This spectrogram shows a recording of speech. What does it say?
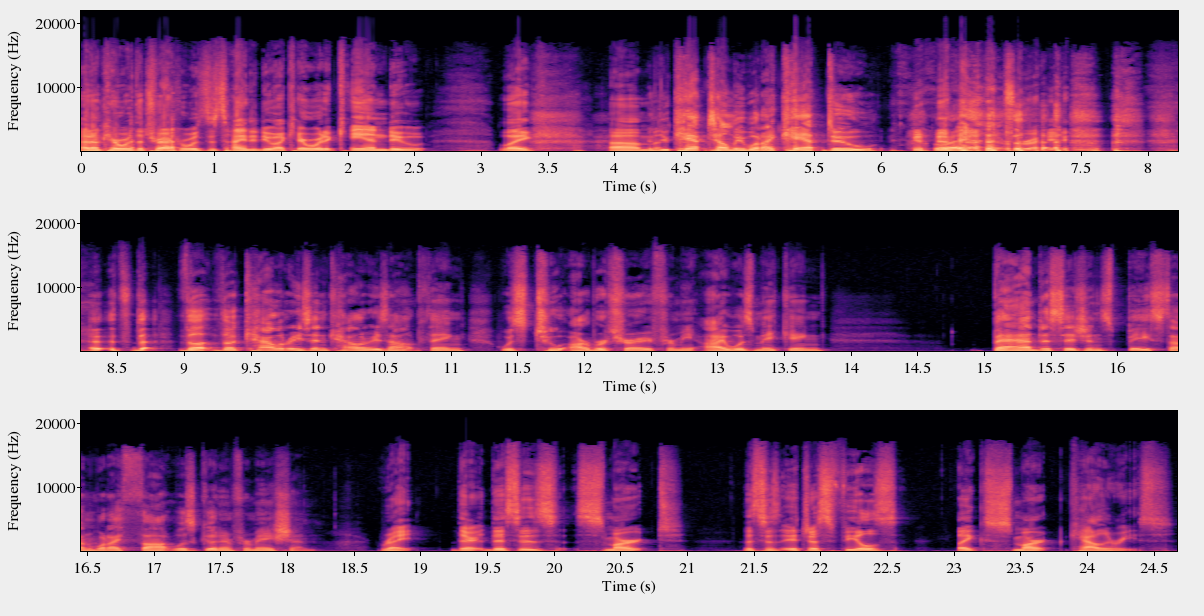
I don't care what the tracker was designed to do. I care what it can do. Like, um, You can't tell me what I can't do, right? That's right. it's the, the the calories in calories out thing was too arbitrary for me i was making bad decisions based on what i thought was good information Right. There this is smart. This is it just feels like smart calories.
